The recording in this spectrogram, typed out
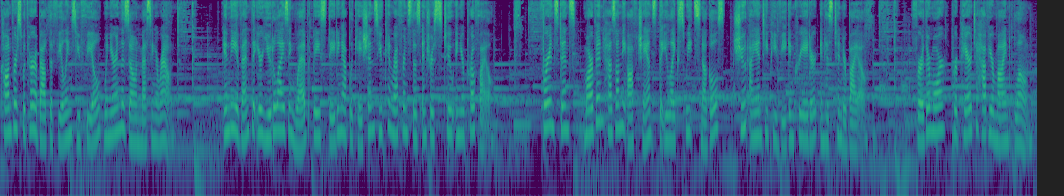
Converse with her about the feelings you feel when you're in the zone messing around. In the event that you're utilizing web-based dating applications you can reference those interests too in your profile. For instance, Marvin has on the off chance that you like sweet snuggles, shoot INTP vegan creator in his Tinder bio. Furthermore, prepare to have your mind blown.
